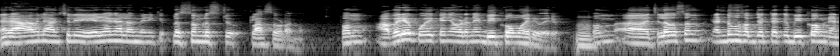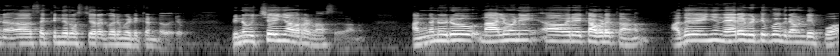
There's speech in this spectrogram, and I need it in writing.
ഞാൻ രാവിലെ ആക്ച്വലി ഏഴേകാലം എനിക്ക് plus one plus two class തുടങ്ങും. അപ്പം അവർ പോയി കഴിഞ്ഞാൽ ഉടനെ ബി കോമുകാർ വരും. അപ്പം ചില ദിവസം രണ്ട് മൂന്ന് സബ്ജക്റ്റ് ഒക്കെ ബി കോമിന് തന്നെ സെക്കൻഡ് ഇയർ ഫസ്റ്റ് ഇയർ ഒക്കെ വരുമ്പോൾ എടുക്കേണ്ടി വരും. പിന്നെ ഉച്ച കഴിഞ്ഞ് അവരുടെ ക്ലാസ് കാണും. അങ്ങനെ ഒരു നാല് മണി വരെയൊക്കെ അവിടെ കാണും. അത് കഴിഞ്ഞ് നേരെ വീട്ടിൽ പോയി ഗ്രൗണ്ടിൽ പോവാ.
